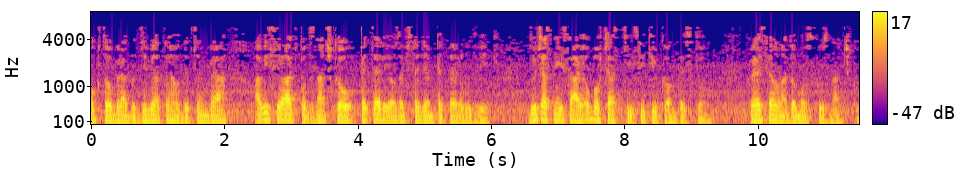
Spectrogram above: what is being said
októbra do 9. decembra a vysielať pod značkou Peter Jozef 7 Peter Ludvík. Zúčastní sa aj oboch častí CQ contestu. QSL na domovskú značku.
